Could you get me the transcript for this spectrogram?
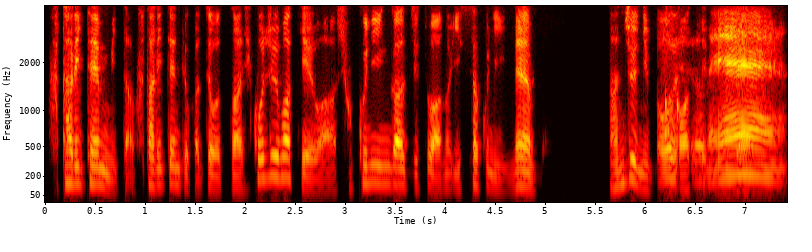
二人点みたい、二人点というか、でもさ、彦十蒔絵は職人が実はあの一作にね、何十人も関わってるので、ね。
